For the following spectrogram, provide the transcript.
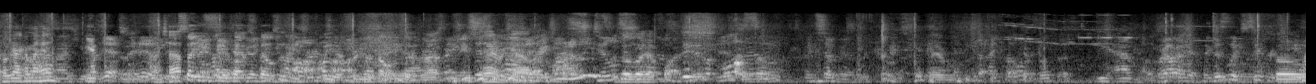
Hook back in my hand? Yep. Yes, it is. Let's say Untap. you do have spells that need to be pretty much right? There we go. Because they have flash. It's so good. Never- This looks super So, cheap.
